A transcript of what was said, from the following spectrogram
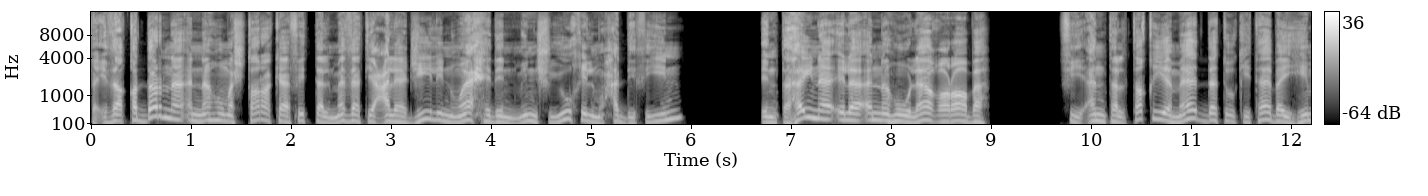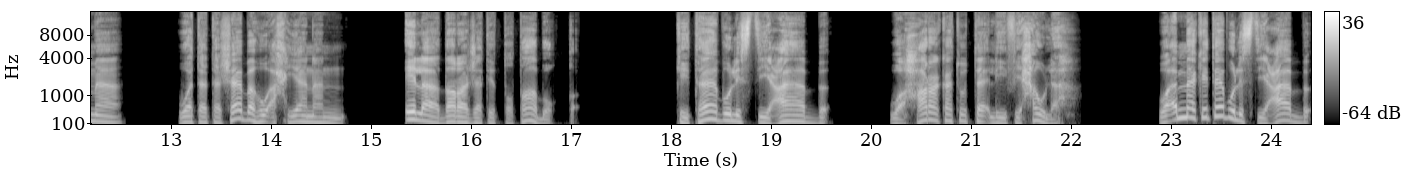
فإذا قدرنا أنهما اشتركا في التلمذة على جيل واحد من شيوخ المحدثين انتهينا إلى أنه لا غرابة في أن تلتقي مادة كتابيهما وتتشابه أحيانا إلى درجة التطابق. كتاب الاستيعاب وحركة التأليف حوله. وأما كتاب الاستيعاب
